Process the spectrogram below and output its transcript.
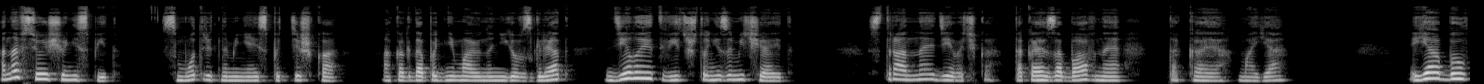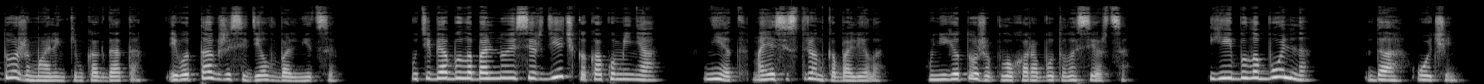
Она все еще не спит, смотрит на меня из-под тишка, а когда поднимаю на нее взгляд, делает вид, что не замечает. Странная девочка, такая забавная, такая моя. Я был тоже маленьким когда-то, и вот так же сидел в больнице. «У тебя было больное сердечко, как у меня?» «Нет, моя сестренка болела. У нее тоже плохо работало сердце». «Ей было больно?» «Да, очень.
